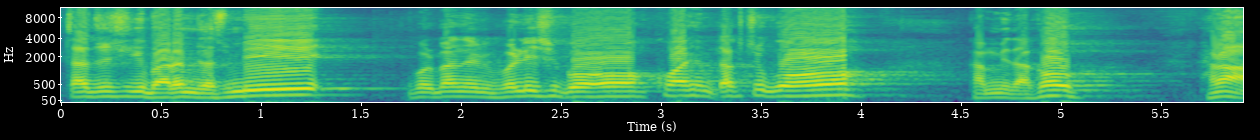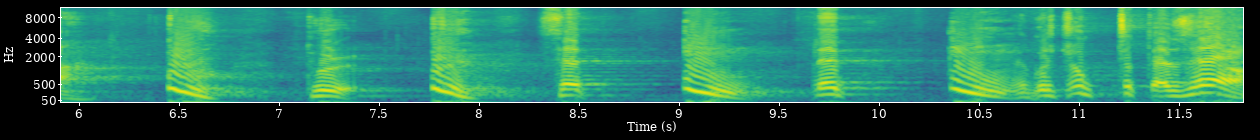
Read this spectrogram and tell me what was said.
짜주시기 바랍니다. 준비. 골반을 벌리시고, 코와 힘딱 주고, 갑니다. 고. 하나. 우. 둘. 으, 셋. 음. 넷. 음. 옆구리 쭉쭉 짜주세요.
